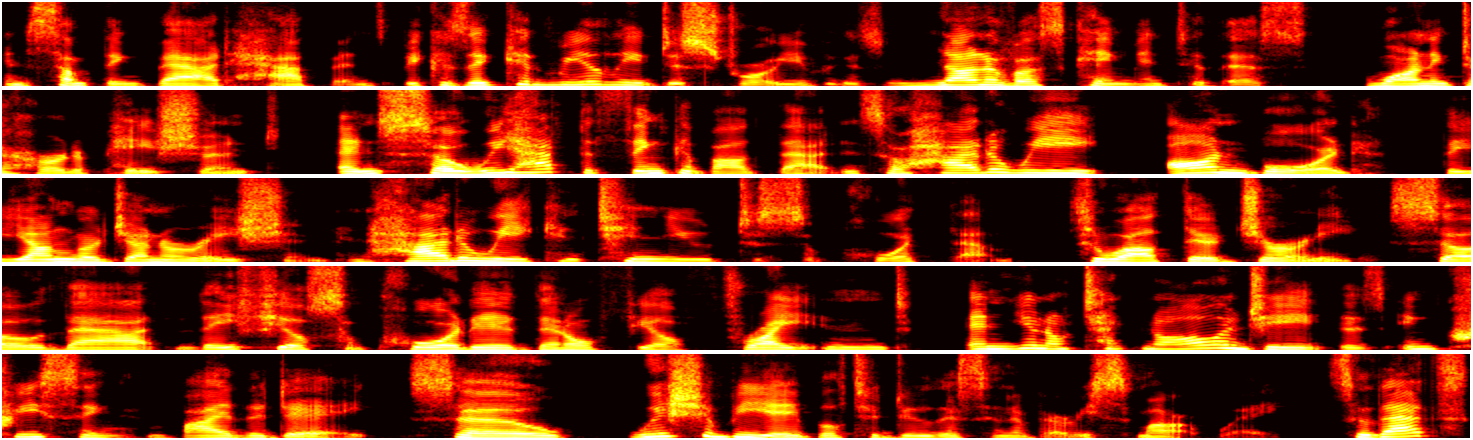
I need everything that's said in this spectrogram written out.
and something bad happens because it could really destroy you because none of us came into this wanting to hurt a patient. And so we have to think about that. And so how do we onboard the younger generation and how do we continue to support them throughout their journey so that they feel supported, they don't feel frightened. And, you know, technology is increasing by the day. So we should be able to do this in a very smart way. So that's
